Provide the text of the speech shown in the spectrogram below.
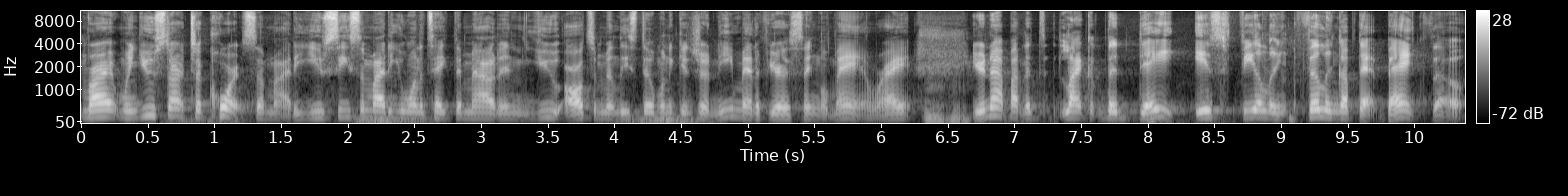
right? When you start to court somebody, you see somebody you want to take them out, and you ultimately still want to get your need met if you're a single man, right? Mm-hmm. You're not about to like the date is filling filling up that bank though.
